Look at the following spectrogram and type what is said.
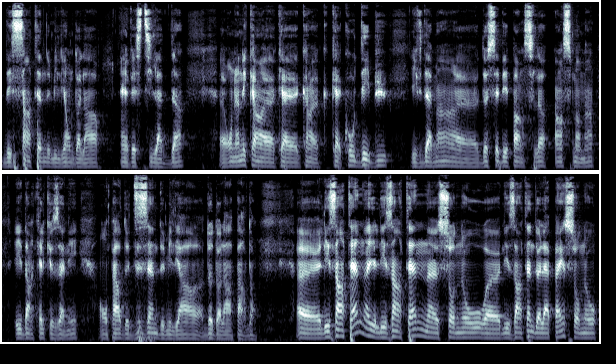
des centaines de millions de dollars investis là-dedans. Euh, on en est qu'au début, évidemment, euh, de ces dépenses-là en ce moment. Et dans quelques années, on parle de dizaines de milliards de dollars, pardon. Euh, les antennes, les antennes sur nos, les antennes de lapin sur nos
